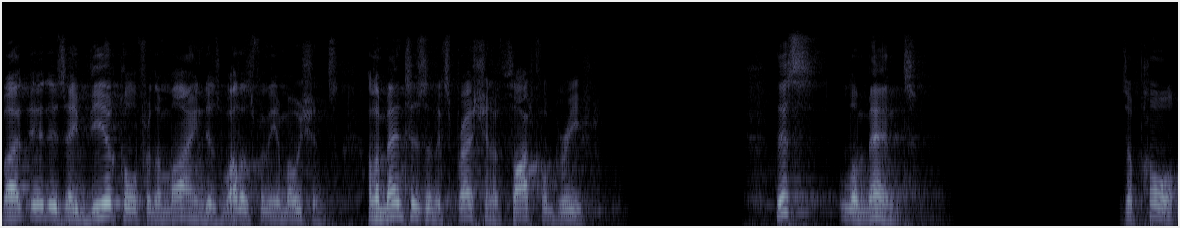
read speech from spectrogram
but it is a vehicle for the mind as well as for the emotions. A lament is an expression of thoughtful grief. This lament is a poem,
